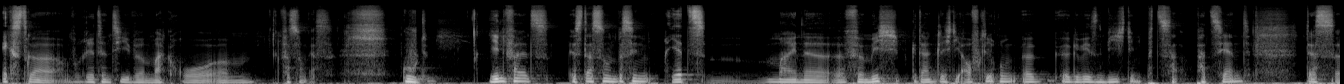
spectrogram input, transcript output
extra retentive Makro-Fassung ähm, ist. Gut, jedenfalls ist das so ein bisschen jetzt meine, äh, für mich gedanklich die Aufklärung äh, gewesen, wie ich dem Patient das äh,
